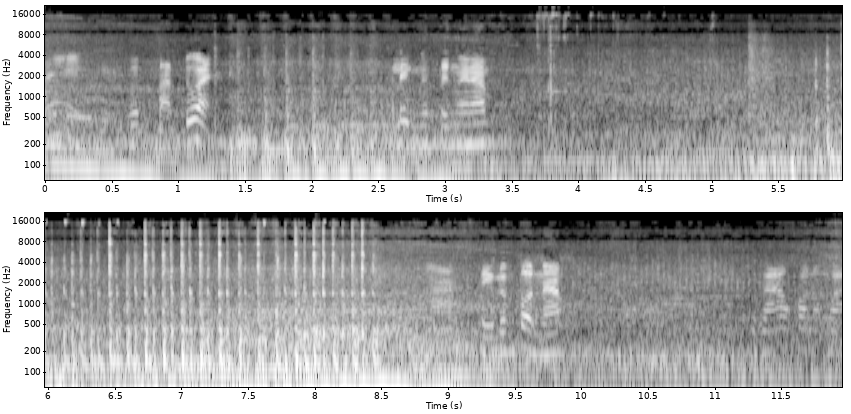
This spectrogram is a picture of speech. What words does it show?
นี่รถตั ด้วยเร่งตึงๆเลยนะครับเต็มเริ่มต้นนะครับลูกค้าเอาคอนออกมา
